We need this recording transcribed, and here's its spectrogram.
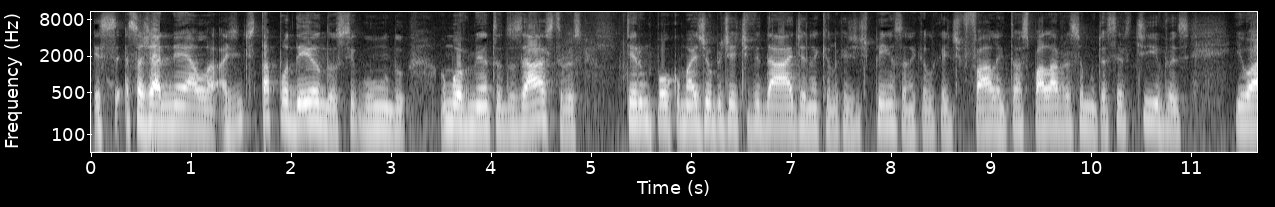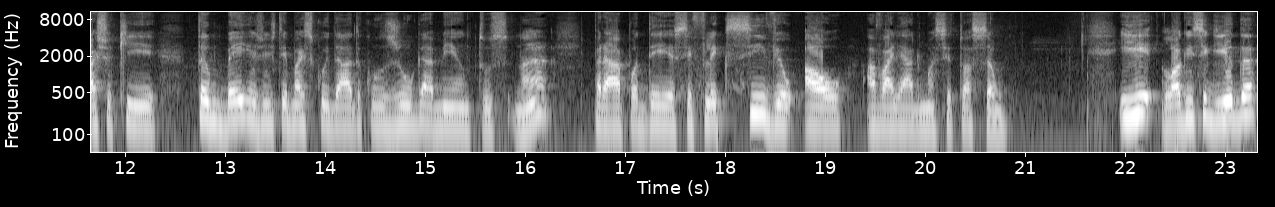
esse essa janela. A gente está podendo, segundo o movimento dos astros, ter um pouco mais de objetividade naquilo que a gente pensa, naquilo que a gente fala. Então, as palavras são muito assertivas. E eu acho que também a gente tem mais cuidado com os julgamentos, né? Para poder ser flexível ao avaliar uma situação. E logo em seguida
